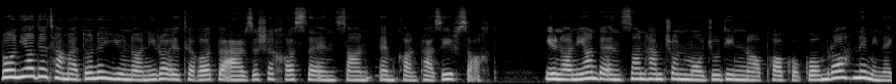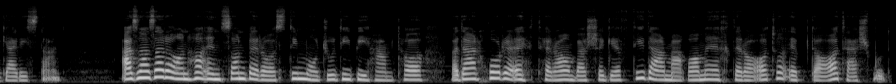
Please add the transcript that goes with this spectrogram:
بنیاد تمدن یونانی را اعتقاد به ارزش خاص انسان امکان پذیر ساخت. یونانیان به انسان همچون موجودی ناپاک و گمراه نمی نگریستند. از نظر آنها انسان به راستی موجودی بی همتا و در خور احترام و شگفتی در مقام اختراعات و ابداعاتش بود.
